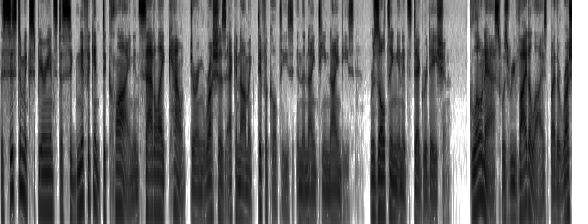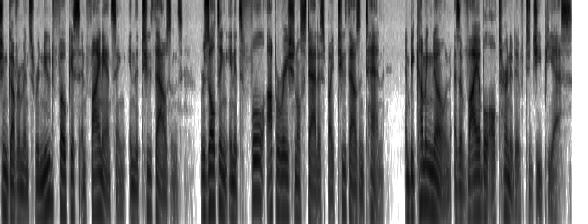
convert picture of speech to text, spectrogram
the system experienced a significant decline in satellite count during Russia's economic difficulties in the 1990s, resulting in its degradation. GLONASS was revitalized by the Russian government's renewed focus and financing in the 2000s, resulting in its full operational status by 2010 and becoming known as a viable alternative to GPS.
